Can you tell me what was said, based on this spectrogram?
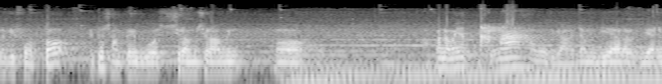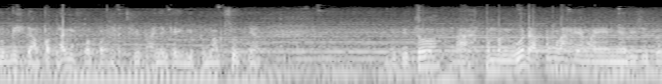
lagi foto itu sampai gua siram-siramin uh, apa namanya tanah atau segala macam biar biar lebih dapat lagi fotonya ceritanya kayak gitu maksudnya. Udah gitu nah temen gue datang lah yang lainnya di situ.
